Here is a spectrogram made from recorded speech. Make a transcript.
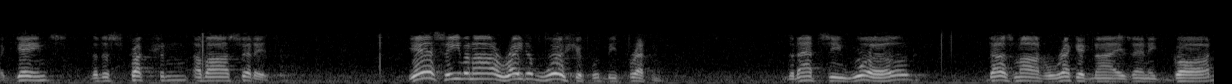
against the destruction of our cities. Yes, even our right of worship would be threatened. The Nazi world does not recognize any God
